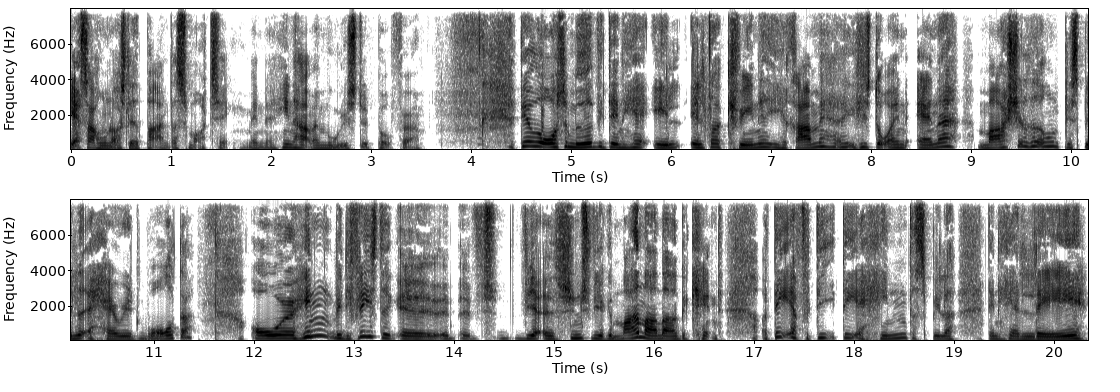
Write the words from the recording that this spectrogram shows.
ja, så har hun også lavet et par andre små ting, men øh, hende har man muligvis stødt på før. Derudover så møder vi den her ældre kvinde i rammehistorien, Anna Marshall hedder hun, bliver spillet af Harriet Walter. Og øh, hende vil de fleste øh, øh, vir, øh, synes virke meget, meget, meget bekendt. Og det er fordi, det er hende, der spiller den her læge,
